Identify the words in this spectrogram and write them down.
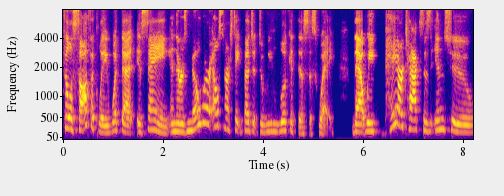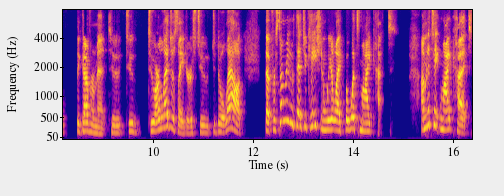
philosophically what that is saying and there's nowhere else in our state budget do we look at this this way that we pay our taxes into the government to to to our legislators to to dole out. But for some reason with education we're like but what's my cut? I'm going to take my cut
